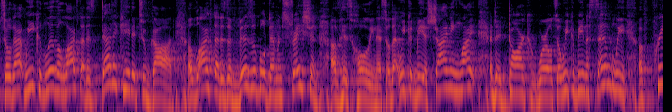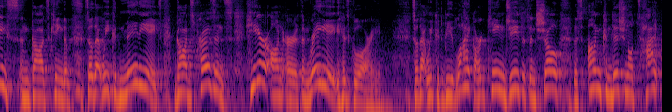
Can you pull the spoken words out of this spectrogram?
so that we could live a life that is dedicated to God, a life that is a visible demonstration of His holiness, so that we could be a shining light in a dark world, so we could be an assembly of priests in God's kingdom, so that we could mediate God's presence here on earth and radiate His glory so that we could be like our King Jesus and show this unconditional type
